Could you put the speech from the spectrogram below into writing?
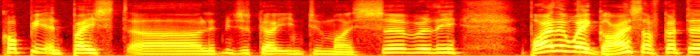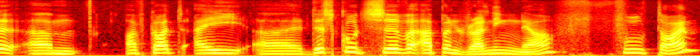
copy and paste. Uh, let me just go into my server there. By the way, guys, I've got the um, I've got a uh, Discord server up and running now, full time.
